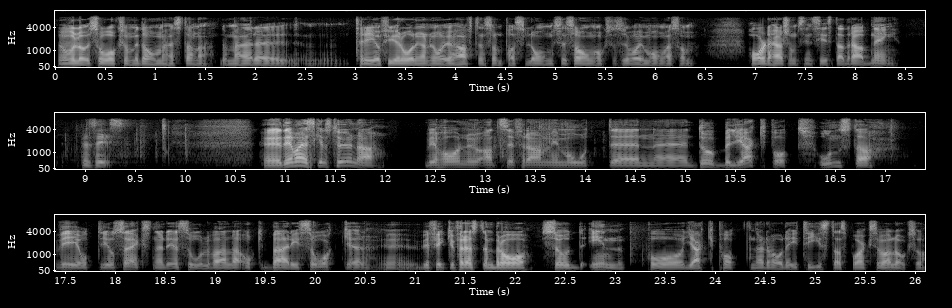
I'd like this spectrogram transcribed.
Det var väl så också med de hästarna. De här eh, tre och fyraåringarna nu har ju haft en så pass lång säsong också, så det var ju många som har det här som sin sista drabbning. Precis. Det var Eskilstuna. Vi har nu att se fram emot en dubbeljackpot onsdag V86 när det är Solvalla och Bergsåker. Eh, vi fick ju förresten bra sudd in på jackpot när det var det i tisdags på Axevalla också.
